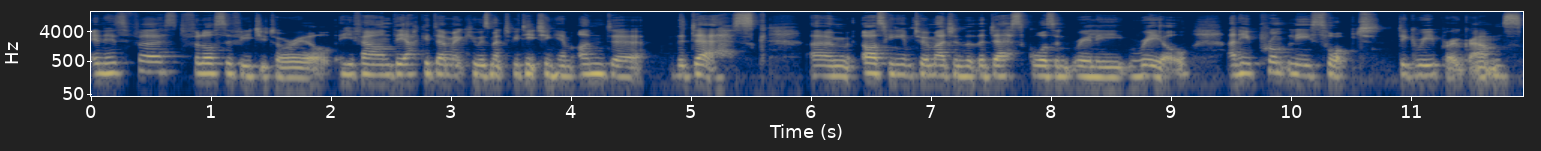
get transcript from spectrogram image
in his first philosophy tutorial, he found the academic who was meant to be teaching him under the desk, um, asking him to imagine that the desk wasn't really real. And he promptly swapped degree programs.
